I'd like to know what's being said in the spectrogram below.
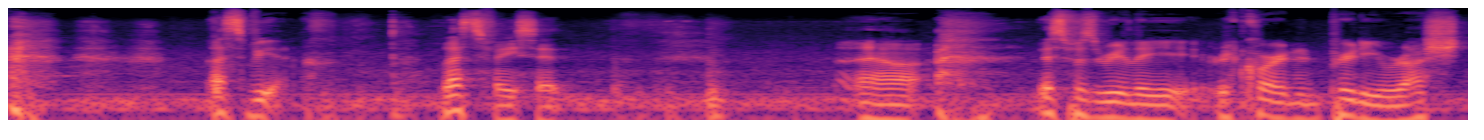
let's be let's face it uh, this was really recorded pretty rushed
